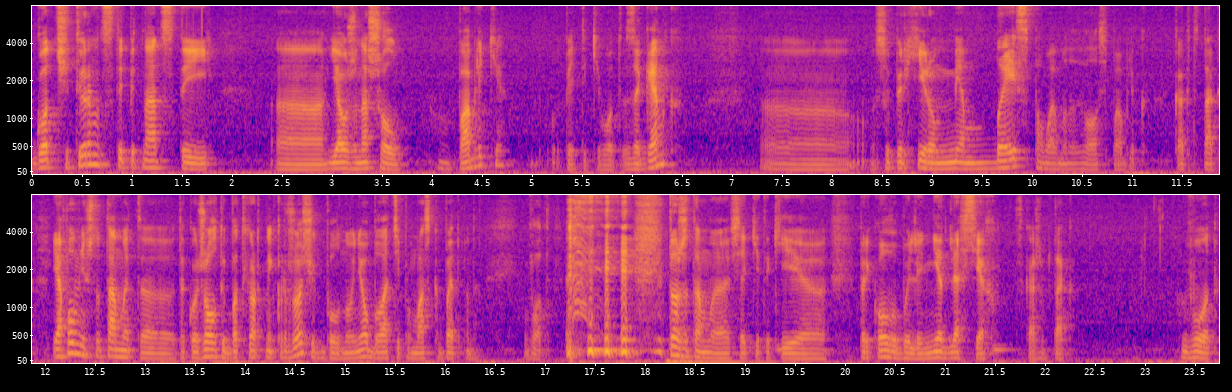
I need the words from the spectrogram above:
год 14-15 Э, я уже нашел паблики, опять-таки вот The Gang, э, Superhero Meme Base, по-моему, назывался паблик, как-то так. Я помню, что там это такой желтый батхертный кружочек был, но у него была типа маска Бэтмена. Вот. Тоже там э, всякие такие приколы были не для всех, скажем так. Вот.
